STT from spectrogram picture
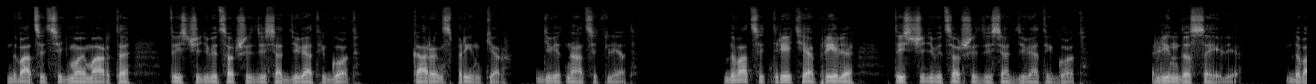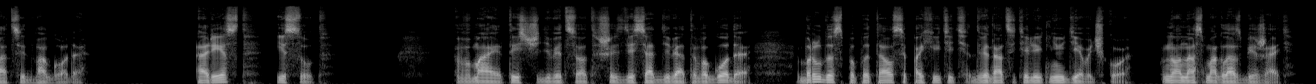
27 марта 1969 год. Карен Спринкер, 19 лет. 23 апреля 1969 год. Линда Сейли, 22 года. Арест и суд. В мае 1969 года Брудос попытался похитить 12-летнюю девочку, но она смогла сбежать.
